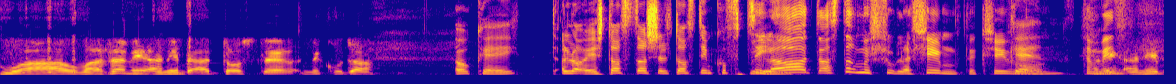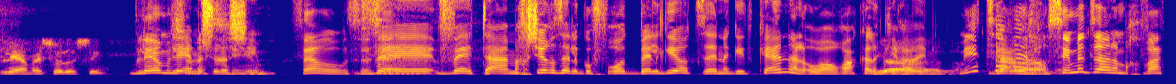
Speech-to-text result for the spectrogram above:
וואו, מה זה אני? אני בעד טוסטר, נקודה. אוקיי. לא, יש טוסטר של טוסטים קופצים. לא, טוסטר משולשים, תקשיבו. כן. תמיד אני, אני בלי המשולשים. בלי בלי המשולשים. המשולשים. זהו, זה... ו- זה- ואת המכשיר הזה לגופרות בלגיות, זה נגיד כן, על- או רק על לא, הקיריים? לא, לא. מי גם צריך? לא. עושים את זה על המחבת,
